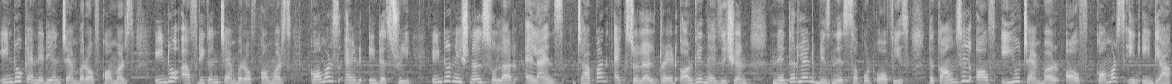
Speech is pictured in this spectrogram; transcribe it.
Indo Canadian Chamber of Commerce Indo African Chamber of Commerce, Commerce and Industry, International Solar Alliance, Japan External Trade Organization, Netherlands Business Support Office, the Council of EU Chamber of Commerce in India,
